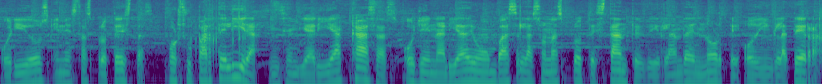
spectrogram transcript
o heridos en estas protestas. Por su parte, el IRA incendiaría casas o llenaría de bombas las zonas protestantes de Irlanda del Norte o de Inglaterra.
